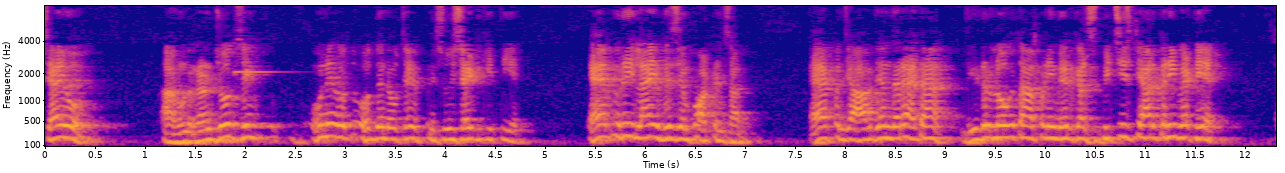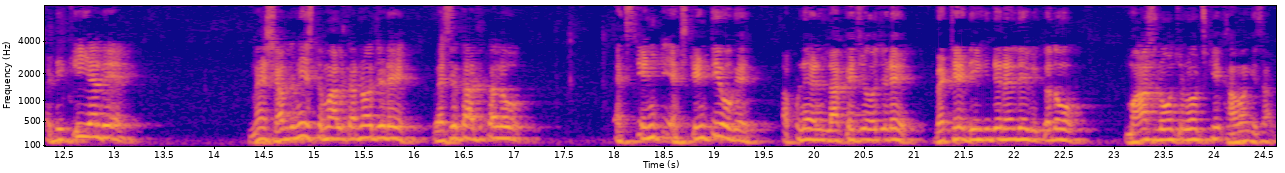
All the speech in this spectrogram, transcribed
ਚਾਹੇ ਉਹ ਆ ਹੁਣ ਰਣਜੋਤ ਸਿੰਘ, ਉਹਨੇ ਉਹ ਦਿਨ ਉੱਥੇ ਆਪਣੀ ਸੁਸਾਈਡ ਕੀਤੀ ਹੈ। Every life is important sir ਇਹ ਪੰਜਾਬ ਦੇ ਅੰਦਰ ਹੈ ਤਾਂ ਲੀਡਰ ਲੋਕ ਤਾਂ ਆਪਣੀ ਮੇਰੇ ਖਿਆਲ ਸਪੀਚਸ ਤਿਆਰ ਕਰੀ ਬੈਠੇ ਹੈ। ਅਡਿੱਕੀ ਜਾਂਦੇ ਹੈ? ਮੈਂ ਸ਼ਬਦ ਨਹੀਂ ਇਸਤੇਮਾਲ ਕਰਨਾ, ਉਹ ਜਿਹੜੇ ਵੈਸੇ ਤਾਂ ਅੱਜ ਕੱਲ ਉਹ ਐਕਸਟੈਂਟ ਐਕਸਟੈਂਟ ਹੋ ਗਏ। ਆਪਣੇ ਇਲਾਕੇ 'ਚ ਉਹ ਜਿਹੜੇ ਬੈਠੇ ਡੀਕਦੇ ਰਹਿੰਦੇ ਵੀ ਕਦੋਂ ਮਾਸ ਨੋਚ ਨੋਚ ਕੇ ਖਾਵਾਂਗੇ ਸਰ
